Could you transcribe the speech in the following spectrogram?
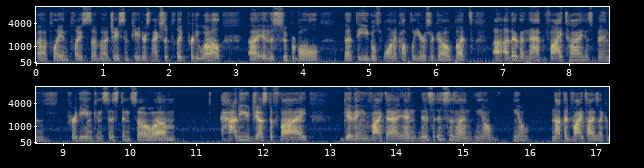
uh, play in place of uh, Jason Peters and actually played pretty well uh, in the Super Bowl that the Eagles won a couple of years ago. But uh, other than that, Vaitai has been pretty inconsistent. So, um, how do you justify giving Vaitai? And this this isn't you know you know not that Vaitai is like a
